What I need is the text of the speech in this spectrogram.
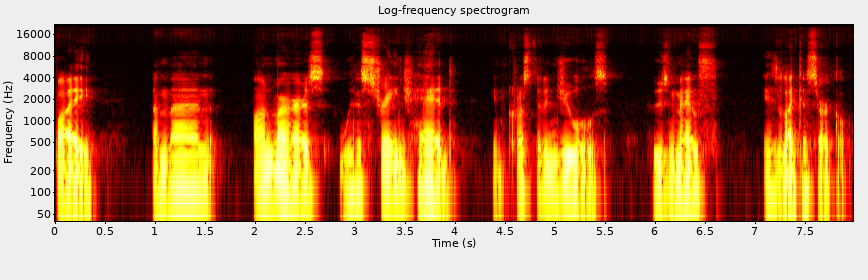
by a man on Mars with a strange head encrusted in jewels, whose mouth is like a circle.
